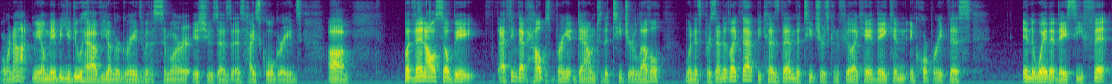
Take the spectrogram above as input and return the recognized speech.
or not. You know maybe you do have younger grades with similar issues as as high school grades, um, but then also be I think that helps bring it down to the teacher level when it's presented like that because then the teachers can feel like hey they can incorporate this in the way that they see fit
